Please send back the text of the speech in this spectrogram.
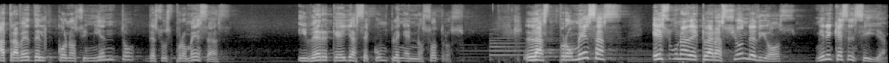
A través del conocimiento de sus promesas y ver que ellas se cumplen en nosotros. Las promesas es una declaración de Dios, miren qué sencilla,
